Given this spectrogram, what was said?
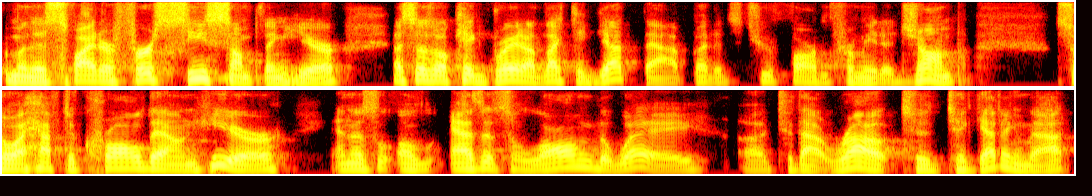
when the spider first sees something here, it says, okay, great, I'd like to get that, but it's too far for me to jump, so I have to crawl down here, and as as it's along the way uh, to that route to to getting that,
